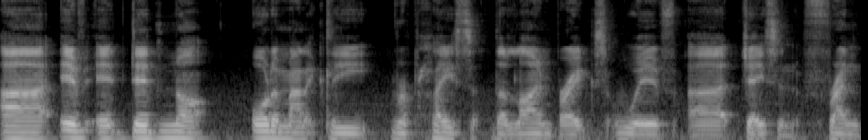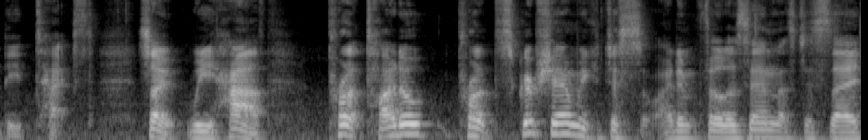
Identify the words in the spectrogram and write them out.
uh, if it did not automatically replace the line breaks with uh, JSON friendly text. So we have product title, product description. We could just, I didn't fill this in. Let's just say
